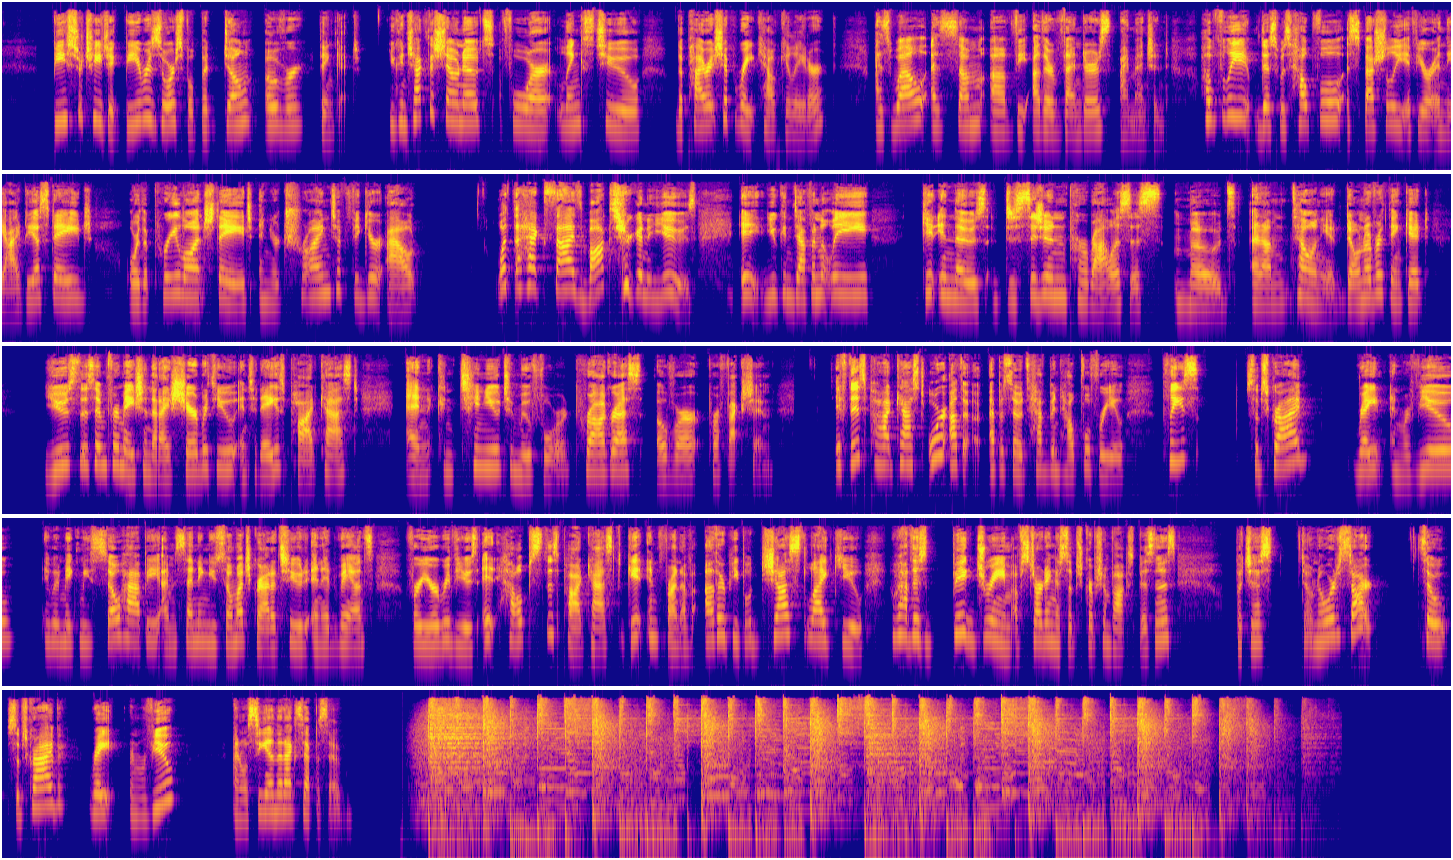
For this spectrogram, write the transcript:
Be strategic, be resourceful, but don't overthink it. You can check the show notes for links to the pirate ship rate calculator, as well as some of the other vendors I mentioned. Hopefully, this was helpful, especially if you're in the idea stage or the pre launch stage and you're trying to figure out what the heck size box you're going to use. It, you can definitely get in those decision paralysis modes. And I'm telling you, don't overthink it. Use this information that I shared with you in today's podcast and continue to move forward. Progress over perfection. If this podcast or other episodes have been helpful for you, please subscribe, rate, and review. It would make me so happy. I'm sending you so much gratitude in advance for your reviews. It helps this podcast get in front of other people just like you who have this big dream of starting a subscription box business, but just don't know where to start. So subscribe, rate, and review, and we'll see you in the next episode.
